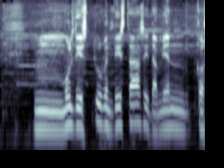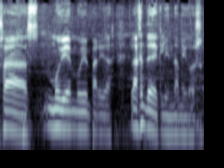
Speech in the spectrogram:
mm, multiturbentistas y también cosas muy bien, muy bien paridas. La gente de Clint, amigos.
